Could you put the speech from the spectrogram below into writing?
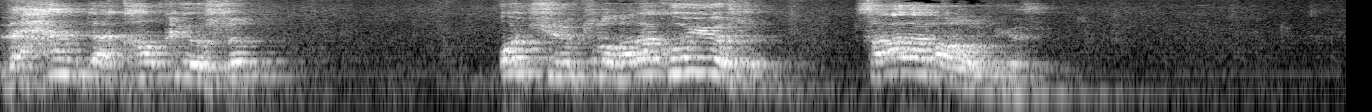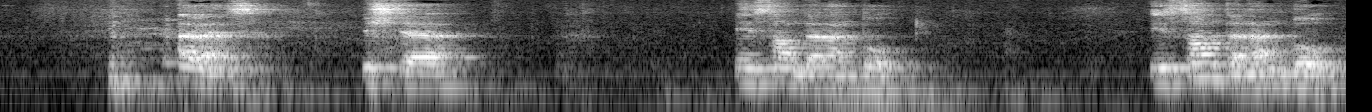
Ve hem de kalkıyorsun. O çürük tulumana koyuyorsun. Sana da mal olmuyor. Evet. işte insan denen bu. İnsan denen bu.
